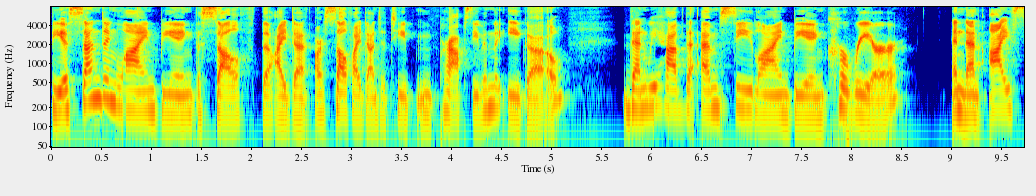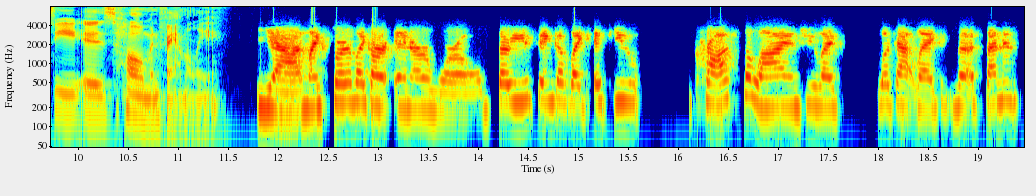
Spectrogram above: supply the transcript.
the ascending line being the self, the ident- or self identity, perhaps even the ego. Then we have the MC line being career, and then IC is home and family. Yeah, and like sort of like our inner world. So you think of like if you cross the lines, you like look at like the ascendants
